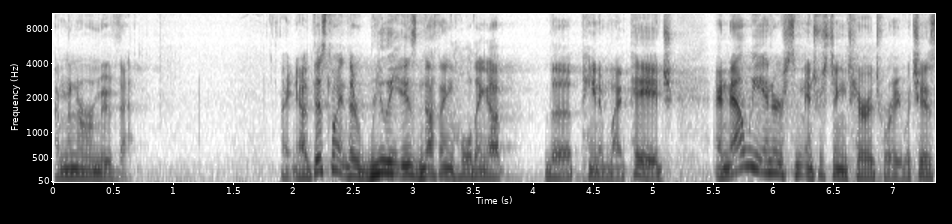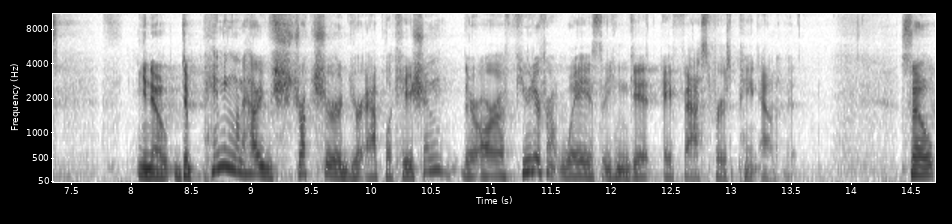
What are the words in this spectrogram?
I'm going to remove that. All right, now at this point, there really is nothing holding up the paint of my page. And now we enter some interesting territory, which is, you know, depending on how you've structured your application, there are a few different ways that you can get a fast first paint out of it. So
